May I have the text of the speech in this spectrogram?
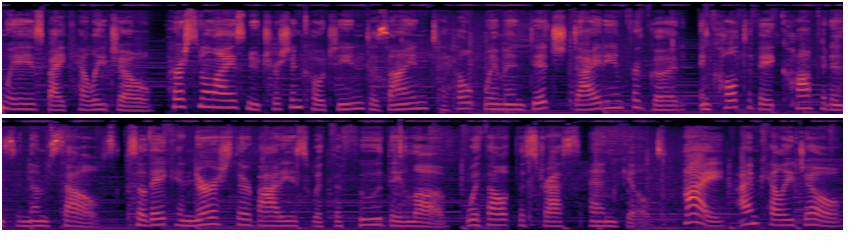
Weighs by Kelly Joe, personalized nutrition coaching designed to help women ditch dieting for good and cultivate confidence in themselves so they can nourish their bodies with the food they love without the stress and guilt. Hi, I'm Kelly Joe.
